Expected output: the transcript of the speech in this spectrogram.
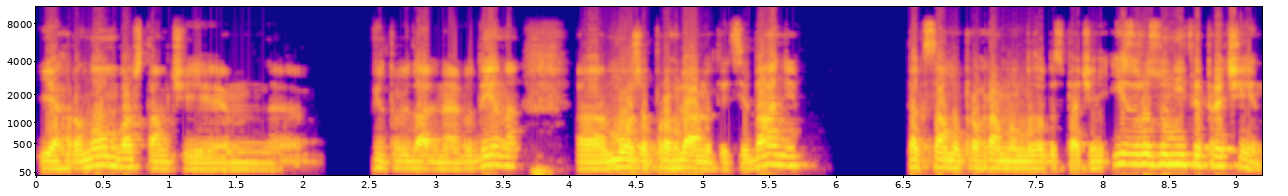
і агроном ваш там чи відповідальна людина е, може проглянути ці дані, так само програмному забезпеченні, і зрозуміти причини.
